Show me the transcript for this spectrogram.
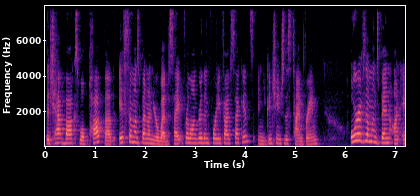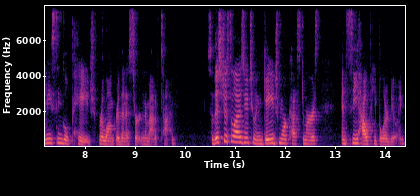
the chat box will pop up if someone's been on your website for longer than 45 seconds, and you can change this time frame, or if someone's been on any single page for longer than a certain amount of time. So this just allows you to engage more customers and see how people are doing.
